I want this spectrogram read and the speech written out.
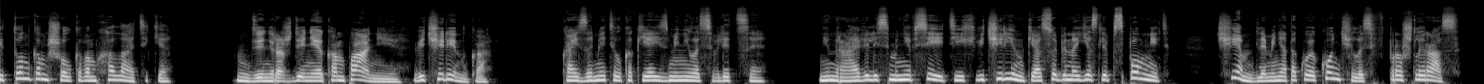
и тонком шелковом халатике. «День рождения компании, вечеринка». Кай заметил, как я изменилась в лице. Не нравились мне все эти их вечеринки, особенно если вспомнить, чем для меня такое кончилось в прошлый раз.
